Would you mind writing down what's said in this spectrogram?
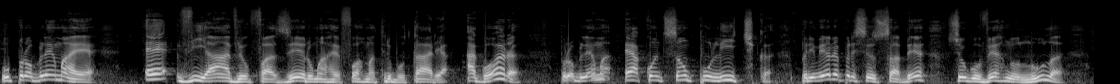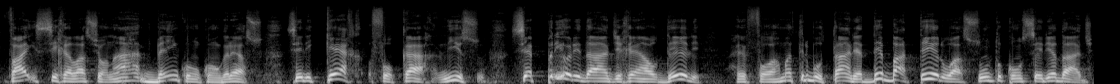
O problema é, é viável fazer uma reforma tributária agora? O problema é a condição política. Primeiro é preciso saber se o governo Lula vai se relacionar bem com o Congresso, se ele quer focar nisso, se é prioridade real dele reforma tributária, debater o assunto com seriedade.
